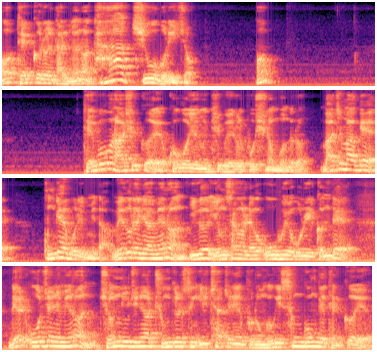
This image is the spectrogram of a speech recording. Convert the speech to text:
어, 댓글을 달면은 다 지워버리죠. 어? 대부분 아실 거예요. 유명 TV를 보시는 분들은 마지막에 공개해버립니다. 왜 그러냐면은 이거 영상을 내가 오후에 올릴 건데 내일 오전이면은 전유진이와 준결승 1차전에 부른 곡이 선공개 될 거예요.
